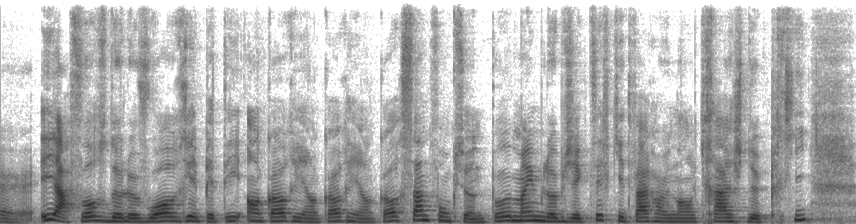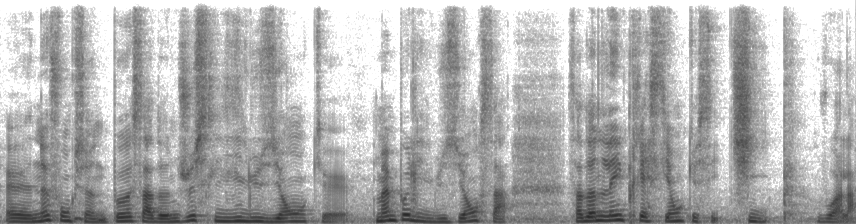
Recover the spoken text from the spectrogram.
euh, et à force de le voir répéter encore et encore et encore, ça ne fonctionne pas. Même l'objectif qui est de faire un ancrage de prix euh, ne fonctionne pas. Ça donne juste l'illusion que même pas l'illusion, ça, ça donne l'impression que c'est cheap. Voilà.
